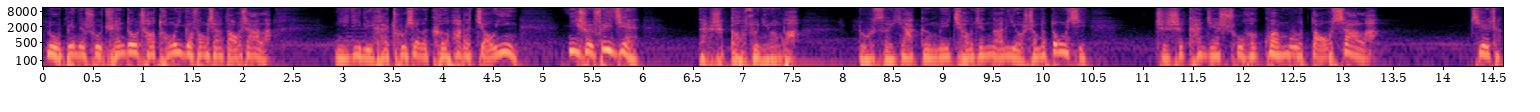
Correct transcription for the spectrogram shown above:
路边的树全都朝同一个方向倒下了，泥地里还出现了可怕的脚印，泥水飞溅。但是告诉你们吧，露瑟压根没瞧见那里有什么东西，只是看见树和灌木倒下了。接着，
